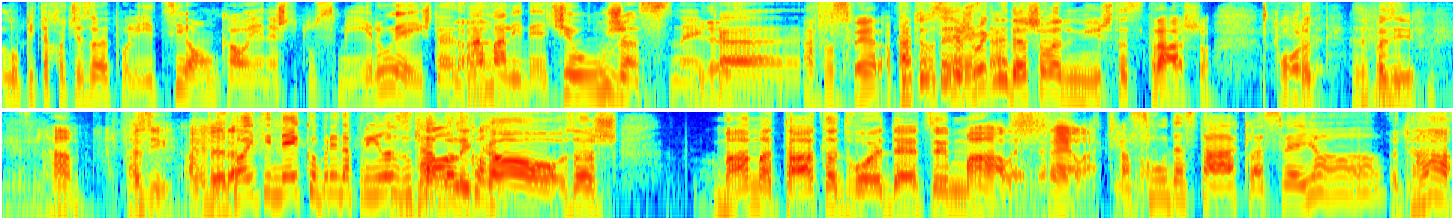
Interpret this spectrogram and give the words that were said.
Lupita hoće zove policiju, on kao je nešto tu smiruje i šta ja Da. znam, ali već je užas neka... Jeste. Atmosfera. A pritom se još uvijek ne dešava ništa strašno. Porod... Pazi, ne znam, pazi, ajde... Ajde, stoji ti neko pre na prilazu Znam, ali kolskom, kao, znaš, mama, tata, dvoje dece male, relativno. a svuda stakla, sve, ja. Da,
